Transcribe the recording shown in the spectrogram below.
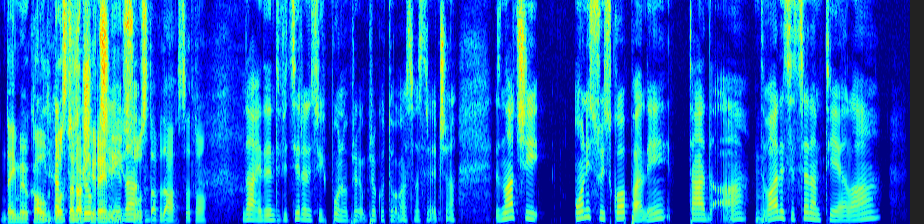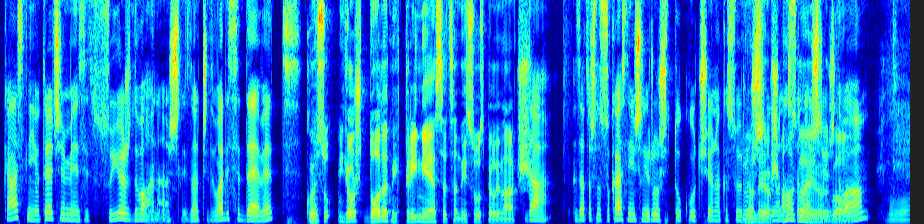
da imaju kao dosta rašireniji sustav, da, za to. Da, identificirali su ih puno pre- preko toga, sva sreća. Znači, oni su iskopali tada Mm. 27 tijela, kasnije u trećem mjesecu su još dva našli, znači 29, Koje su još dodatnih tri mjeseca nisu uspjeli naći. da, zato što su kasnije išli rušiti tu kuću i onda kad su onda rušili, još- onda su našli još dva. O,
